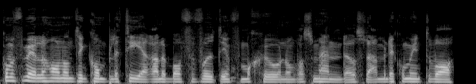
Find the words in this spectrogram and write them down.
kommer förmodligen ha någonting kompletterande bara för att få ut information om vad som händer och sådär. Men det kommer inte vara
